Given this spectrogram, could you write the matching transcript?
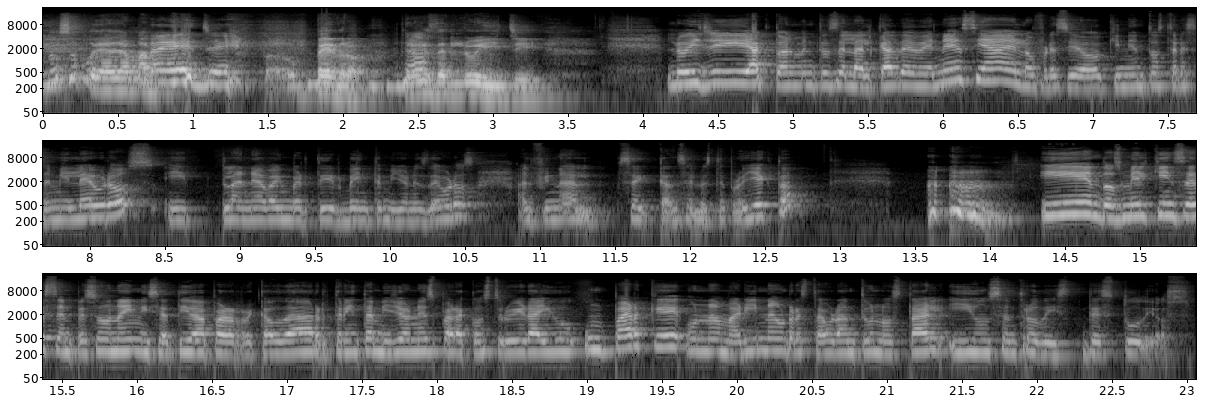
No se podía llamar Luigi. Pedro. Tenía que ser Luigi. Luigi actualmente es el alcalde de Venecia, él ofreció 513 mil euros y planeaba invertir 20 millones de euros. Al final se canceló este proyecto. Y en 2015 se empezó una iniciativa para recaudar 30 millones para construir ahí un parque, una marina, un restaurante, un hostal y un centro de, de estudios.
